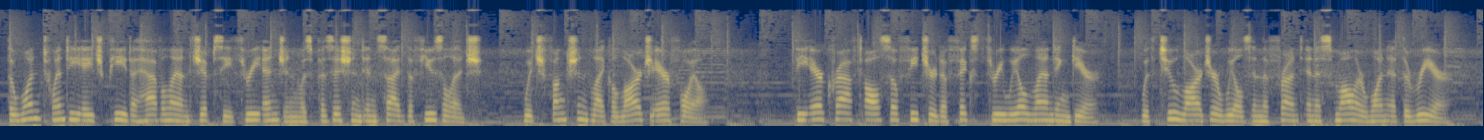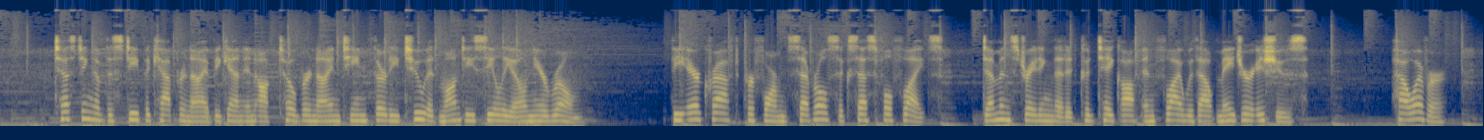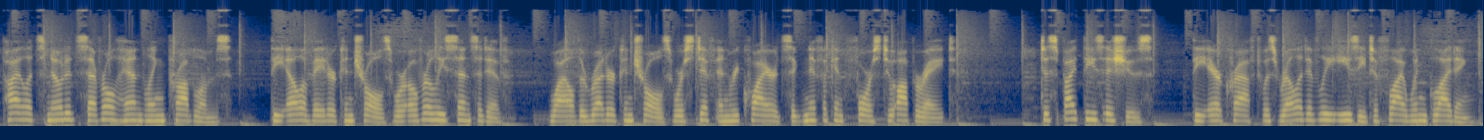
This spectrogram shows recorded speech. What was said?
The 120 HP de Havilland Gipsy 3 engine was positioned inside the fuselage, which functioned like a large airfoil. The aircraft also featured a fixed three-wheel landing gear, with two larger wheels in the front and a smaller one at the rear. Testing of the Stipa Caproni began in October 1932 at Monte Celio near Rome. The aircraft performed several successful flights, demonstrating that it could take off and fly without major issues. However, pilots noted several handling problems, the elevator controls were overly sensitive, while the rudder controls were stiff and required significant force to operate. Despite these issues, the aircraft was relatively easy to fly when gliding.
